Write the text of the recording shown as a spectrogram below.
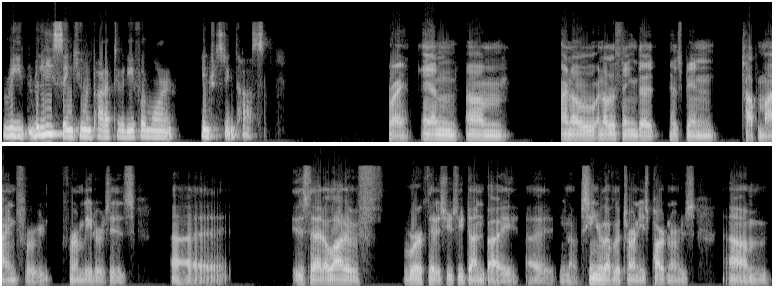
re- releasing human productivity for more interesting tasks. Right. And um, I know another thing that has been top of mind for firm leaders is uh, is that a lot of work that is usually done by uh, you know senior level attorneys, partners, um,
